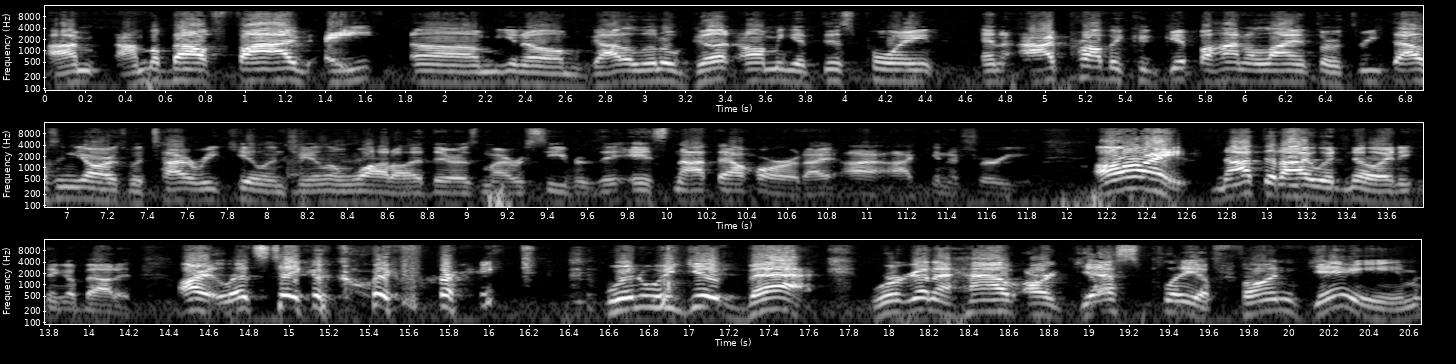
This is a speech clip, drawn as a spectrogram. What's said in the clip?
I'm I'm about five eight. Um, you know, I've got a little gut on me at this point, and I probably could get behind a line and throw three thousand yards with Tyreek Hill and Jalen Waddle there as my receivers. It, it's not that hard. I, I I can assure you. All right, not that I would know anything about it. All right, let's take a quick break. When we get back, we're gonna have our guests play a fun game.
